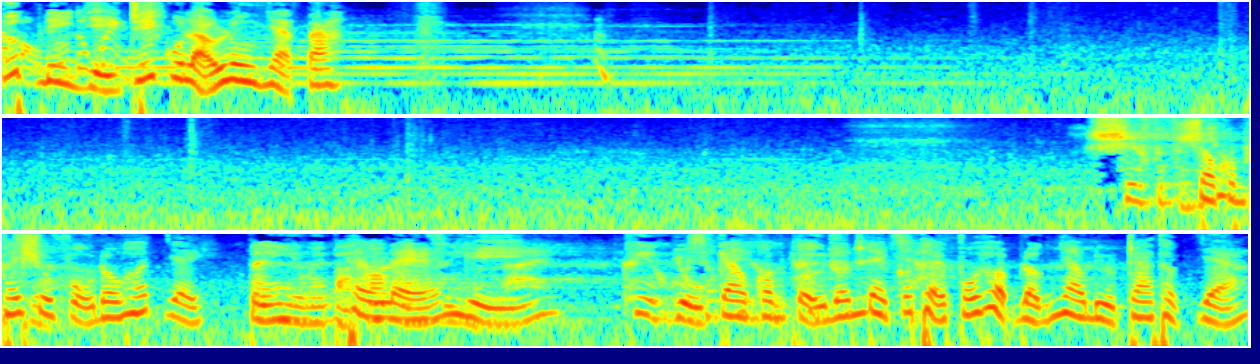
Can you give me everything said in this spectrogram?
Cướp đi vị trí của lão Lưu nhà ta. Sao không thấy sư phụ đâu hết vậy? Theo lẽ nghĩ Dụ cao công tử đến đây có thể phối hợp lẫn nhau điều tra thật giả.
